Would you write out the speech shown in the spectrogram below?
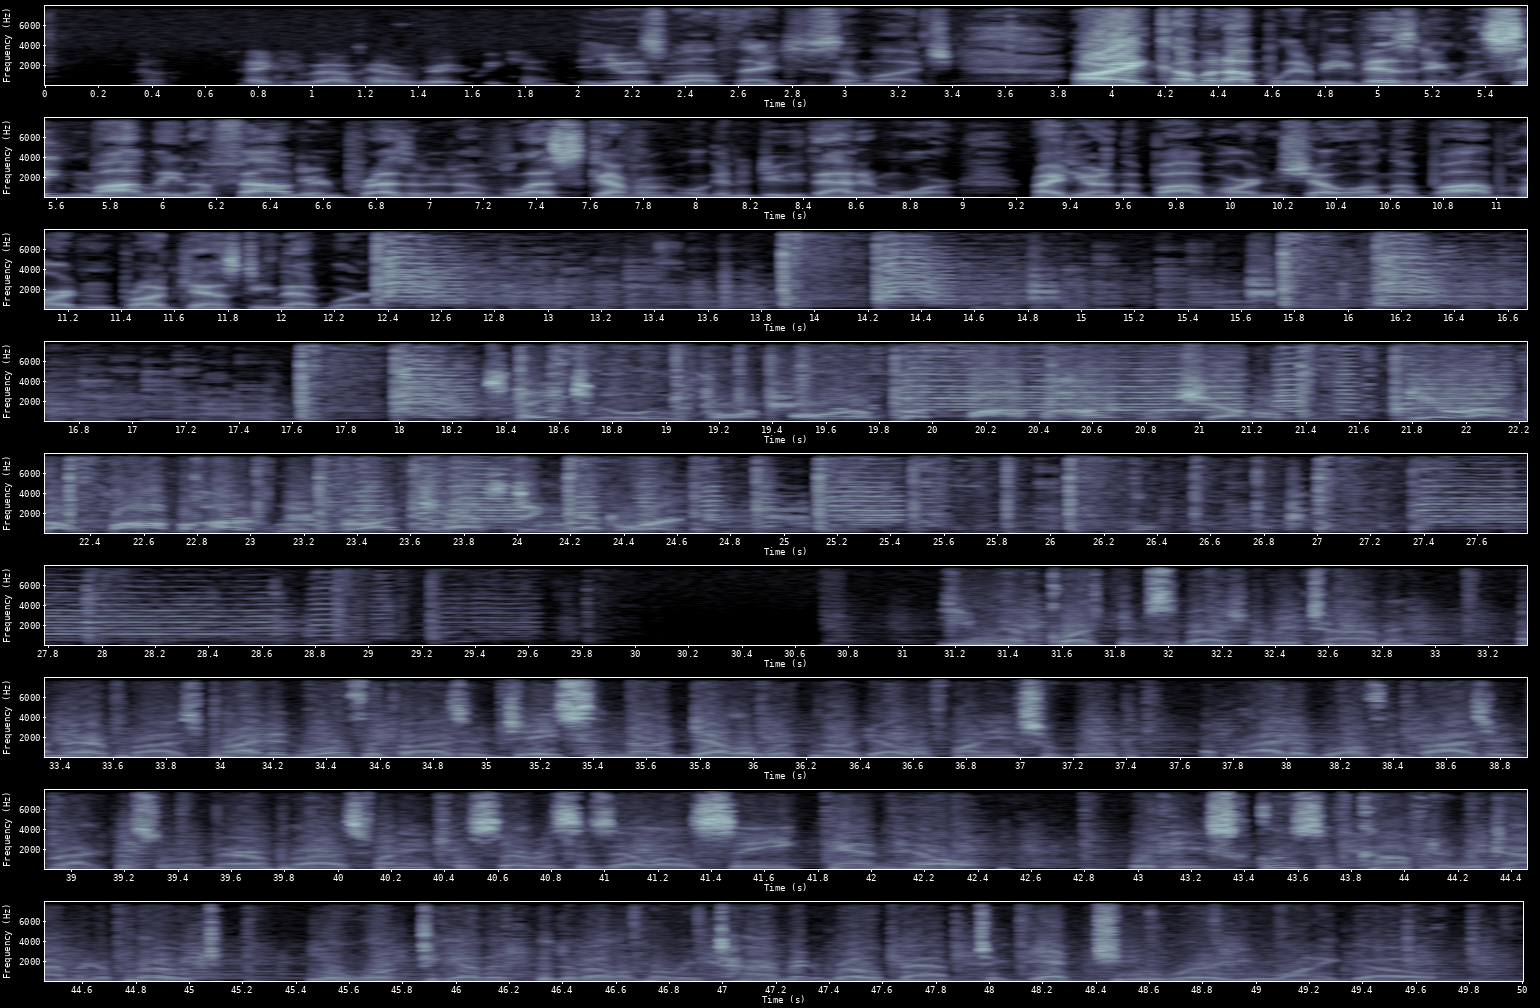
Thank you, Bob. Have a great weekend. You as well. Thank you so much. All right, coming up, we're going to be visiting with Seton Motley, the founder and president of Less Government. We're going to do that and more right here on The Bob Harden Show on the Bob Harden Broadcasting Network. Bob Harden Show here on the Bob Harden Broadcasting Network. You have questions about your retirement? Ameriprise Private Wealth Advisor Jason Nardella with Nardella Financial Group, a private wealth advisory practice of Ameriprise Financial Services LLC, can help. With the exclusive Confident Retirement approach, you'll work together to develop a retirement roadmap to get you where you want to go.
